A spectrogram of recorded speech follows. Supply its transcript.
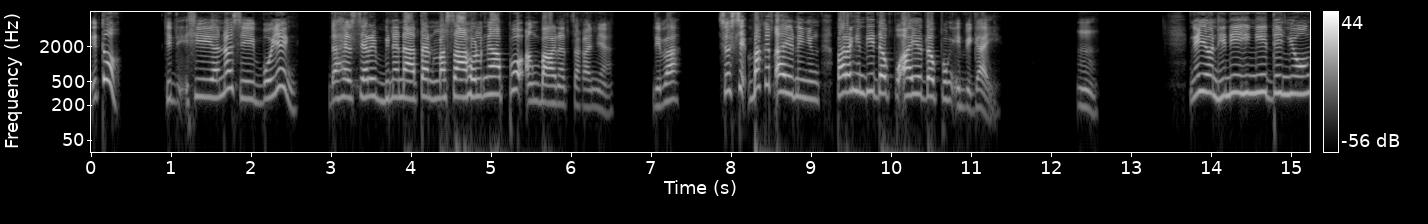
ito? Si, si, ano, si Boyeng. Dahil siya rin binanatan, masahol nga po ang banat sa kanya. Di ba? So, si, bakit ayaw ninyong, parang hindi daw po, ayaw daw pong ibigay. Hmm. Ngayon, hinihingi din yung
